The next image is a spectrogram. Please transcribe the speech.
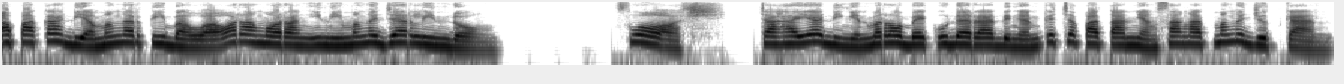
Apakah dia mengerti bahwa orang-orang ini mengejar Lindong? Swoosh! Cahaya dingin merobek udara dengan kecepatan yang sangat mengejutkan.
